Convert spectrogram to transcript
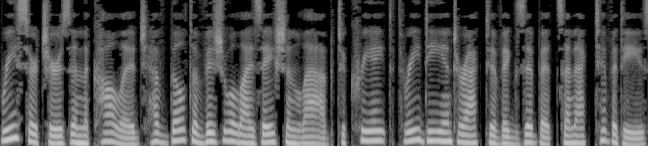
Researchers in the college have built a visualization lab to create 3D interactive exhibits and activities.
